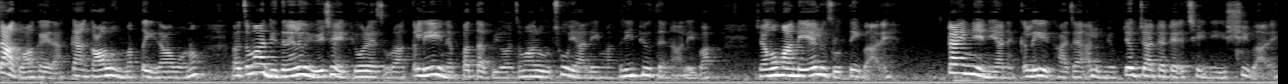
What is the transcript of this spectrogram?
ကျသွားခဲ့တာကံကောင်းလို့မသိတာပေါ့နော်အဲ့တော့ကျမဒီသတင်းလေးရွေးချယ်ပြောရဲဆိုတာကလေးတွေနဲ့ပတ်သက်ပြီးတော့ကျမတို့ချို့ရလေးမှာသတိပြုတင်တာလေးပါရန်ကုန်မှာနေရလို့ဆိုသိပါတယ်တိုက်မြင့်နေရတဲ့ကလေးခါကျရင်အဲ့လိုမျိုးပြုတ်ကျတတ်တဲ့အခြေအနေရှိပါတယ်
